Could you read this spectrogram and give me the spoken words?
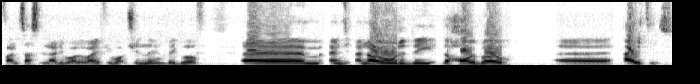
fantastic lady by the way, if you're watching Lynn, big love. Um, and, and I ordered the, the Hiblow uh, 80s.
